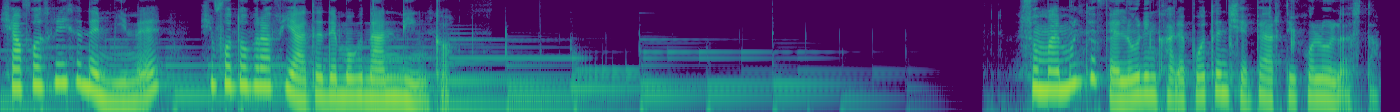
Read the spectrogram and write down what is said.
și a fost scrisă de mine și fotografiată de Bogdan Dincă. Sunt mai multe feluri în care pot începe articolul ăsta.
